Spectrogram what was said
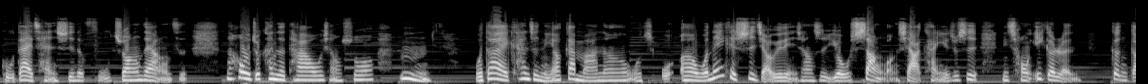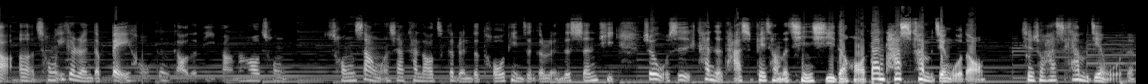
古代禅师的服装这样子。然后我就看着他，我想说，嗯。我大概看着你要干嘛呢？我我呃，我那个视角有点像是由上往下看，也就是你从一个人更高，呃，从一个人的背后更高的地方，然后从从上往下看到这个人的头顶，整个人的身体，所以我是看着他是非常的清晰的哈，但他是看不见我的哦。先说他是看不见我的。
